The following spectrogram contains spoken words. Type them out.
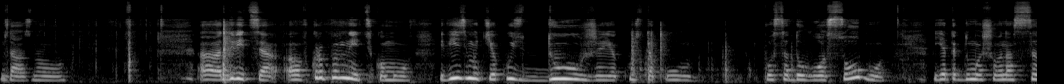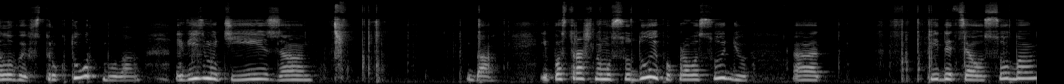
Да, знову. Дивіться, в Кропивницькому візьмуть якусь дуже якусь таку посадову особу. Я так думаю, що вона з силових структур була. Візьмуть її за. Да. І по страшному суду, і по правосуддю е, піде ця особа.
